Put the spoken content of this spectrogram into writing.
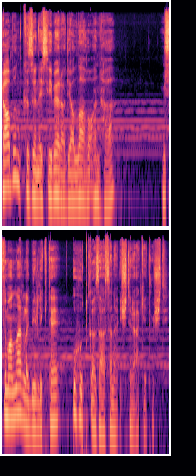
Kâb'ın kızı Nesibe radıyallahu anha, Müslümanlarla birlikte Uhud gazasına iştirak etmişti.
